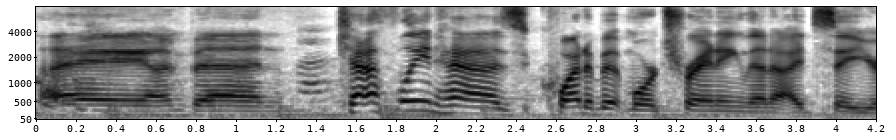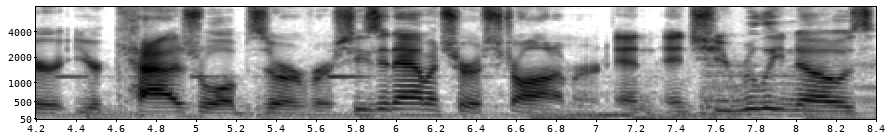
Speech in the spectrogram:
Hey, I'm Ben. Kathleen has quite a bit more training than I'd say your, your casual observer. She's an amateur astronomer, and, and she really knows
